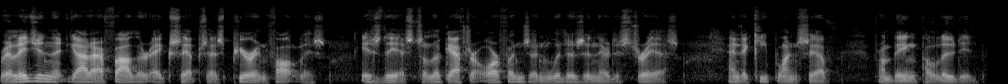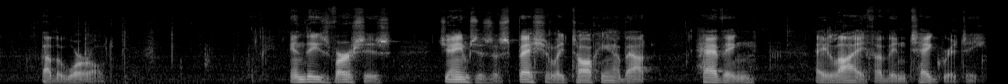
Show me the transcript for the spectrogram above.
Religion that God our Father accepts as pure and faultless is this to look after orphans and widows in their distress, and to keep oneself from being polluted by the world. In these verses, James is especially talking about having a life of integrity.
